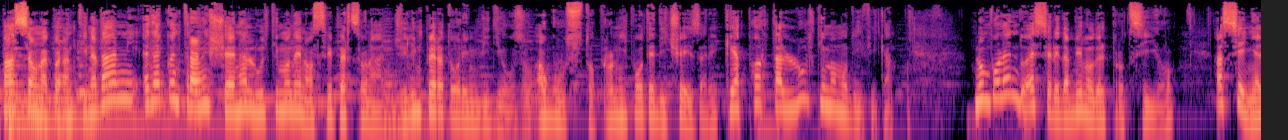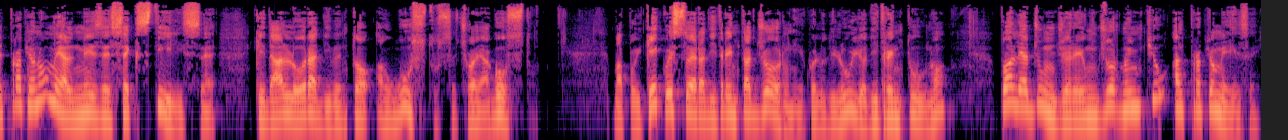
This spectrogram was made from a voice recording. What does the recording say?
Passa una quarantina d'anni ed ecco entrare in scena l'ultimo dei nostri personaggi, l'imperatore invidioso, Augusto, pronipote di Cesare, che apporta l'ultima modifica. Non volendo essere da meno del prozio, assegna il proprio nome al mese Sextilis, che da allora diventò Augustus, cioè agosto. Ma poiché questo era di 30 giorni quello di luglio di 31, volle aggiungere un giorno in più al proprio mese,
